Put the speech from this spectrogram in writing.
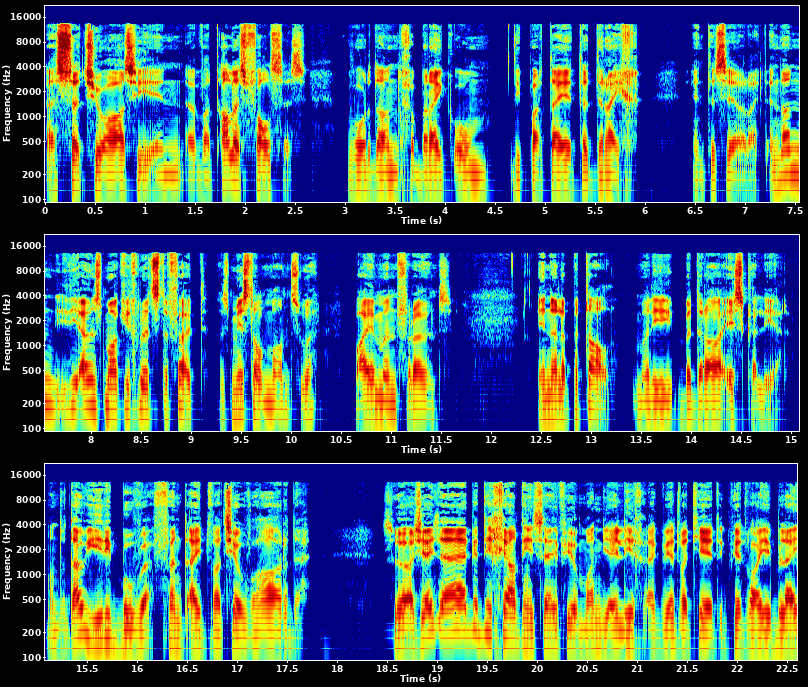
'n situasie en wat alles vals is, word dan gebruik om die partye te dreig en te sê alright. En dan die ouens maak die grootste fout. Dis meestal mans, hoor. Baie min vrouens. En hulle betaal, maar die bedrag eskaleer. Want onthou hierdie boewe vind uit wat jou waarde. So as jy sê ek het nie geld nie, sê vir jou man jy lieg, ek weet wat jy het, ek weet waar jy bly.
